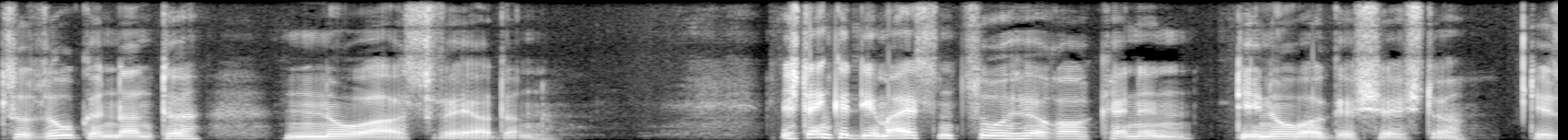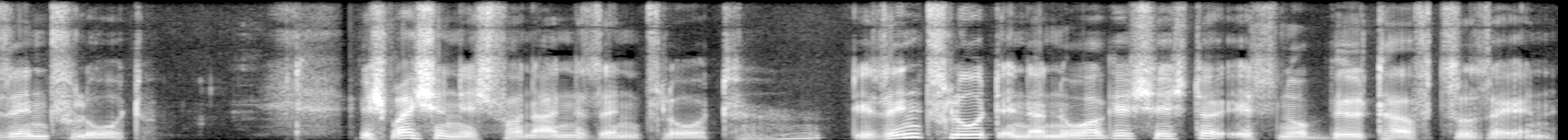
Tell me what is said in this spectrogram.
zu sogenannte Noahs werden. Ich denke, die meisten Zuhörer kennen die Noah-Geschichte, die Sintflut. Ich spreche nicht von einer Sintflut. Die Sintflut in der Noah-Geschichte ist nur bildhaft zu sehen.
